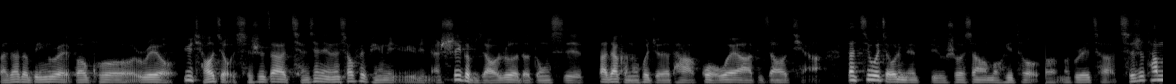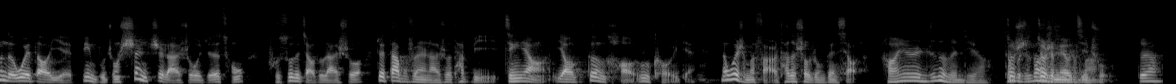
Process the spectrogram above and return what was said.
百加得冰锐，包括 Real 预调酒，其实在前些年的消费品领域里面是一个比较热的东西，大家可能会觉得它果味啊比较甜啊。但鸡尾酒里面，比如说像 Mojito、呃 Margarita，其实它们的味道也并不重，甚至来说，我觉得从朴素的角度来说，对大部分人来说，它比精酿要更好入口一点。那为什么反而它的受众更小呢？行业认知的问题啊，就是就是没有基础。对啊，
